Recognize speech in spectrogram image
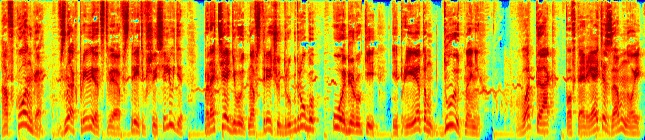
а в Конго, в знак приветствия, встретившиеся люди протягивают навстречу друг другу обе руки и при этом дуют на них. Вот так, повторяйте за мной.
